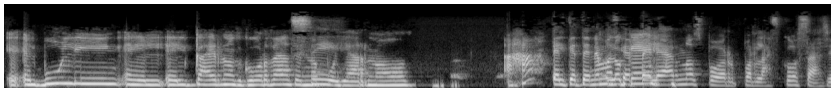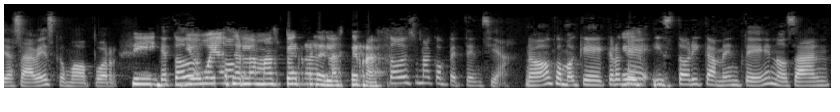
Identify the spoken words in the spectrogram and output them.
eh, el bullying, el, el caernos gordas, el no apoyarnos, Ajá. El que tenemos que, pelearnos por, por las cosas, ya sabes, como por sí, que todo. Yo voy a ser la más perra de las perras. Todo es una competencia, ¿no? Como que creo que históricamente nos han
